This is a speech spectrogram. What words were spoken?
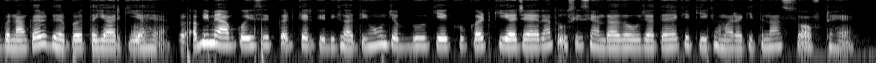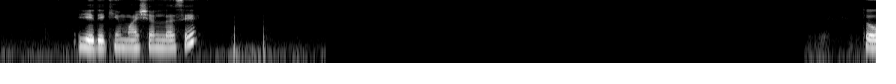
बनाकर घर पर तैयार किया है। अभी मैं आपको इसे कट करके दिखाती हूँ। जब केक को कट किया जाए ना तो उसी से अंदाज़ा हो जाता है कि केक हमारा कितना सॉफ्ट है। ये देखिए, माशाल्लाह से। तो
